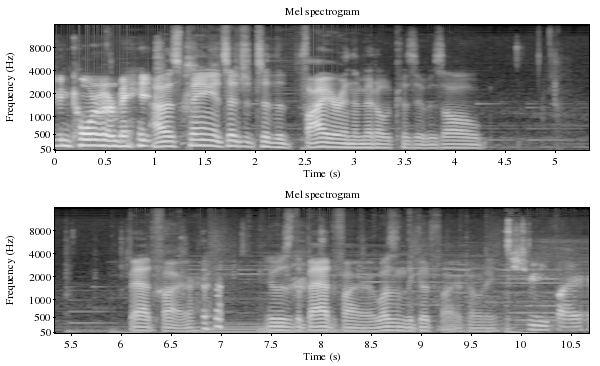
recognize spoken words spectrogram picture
even corner, mate? I was paying attention to the fire in the middle because it was all bad fire. it was the bad fire. It wasn't the good fire, Tony. Shooty fire.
